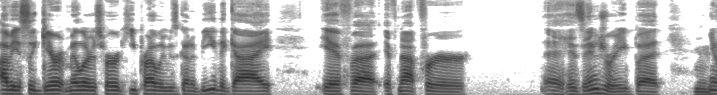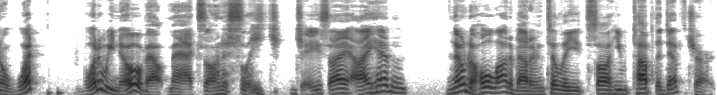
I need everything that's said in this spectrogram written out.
Obviously, Garrett Miller's hurt; he probably was going to be the guy if uh, if not for uh, his injury. But mm. you know what what do we know about Max? Honestly, Jace, I I hadn't known a whole lot about him until he saw he topped the depth chart.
